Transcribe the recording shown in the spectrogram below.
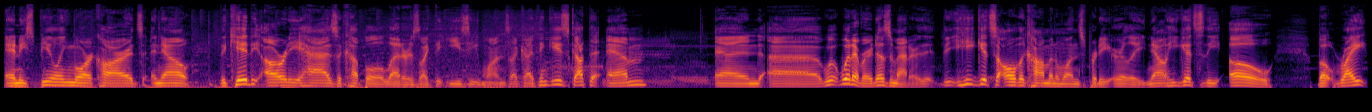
and he's peeling more cards, and now the kid already has a couple of letters, like the easy ones. Like I think he's got the M and uh, wh- whatever. It doesn't matter. He gets all the common ones pretty early. Now he gets the O, but right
